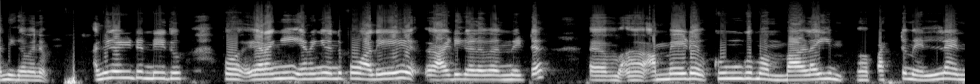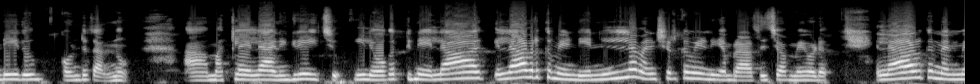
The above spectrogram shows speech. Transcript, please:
നിഗമനം. അത് കഴിഞ്ഞിട്ട് എന്ത് ചെയ്തു? ഇറങ്ങി ഇറങ്ങി വന്നപ്പോ അതേ അടികൾ വന്നിട്ട് അമ്മയുടെ കുങ്കുമം വളയും പട്ടും എല്ലാം എന്ത് ചെയ്തു? കൊണ്ടു തന്നു. മക്കളെ എല്ലാം അനുഗ്രഹിച്ചു. ഈ ലോകത്തിന്റെ എല്ലാ എല്ലാവർക്കും വേണ്ടി എല്ലാ മനുഷ്യർക്കും വേണ്ടി ഞാൻ പ്രാർത്ഥിച്ചു അമ്മയോട്. എല്ലാവർക്കും നന്മ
